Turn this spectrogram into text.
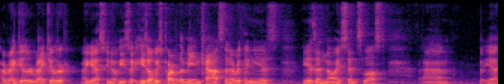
a regular regular. I guess you know he's he's always part of the main cast and everything. He is he is in now since Lost. Um, but yeah,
